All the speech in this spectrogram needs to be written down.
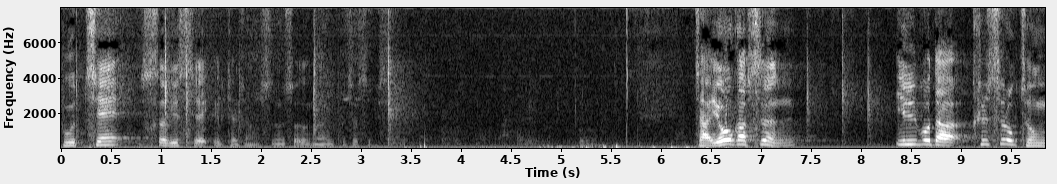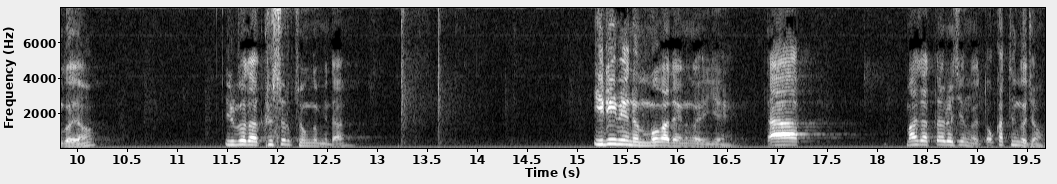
부채 서비스액 이렇게 하죠. 순소득 능 부채 서비스. 자, 요 값은 1보다 클수록 좋은 거예요. 1보다 클수록 좋은 겁니다. 1이면은 뭐가 되는 거예요, 이게? 딱 맞아 떨어지는 거예요. 똑같은 거죠.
